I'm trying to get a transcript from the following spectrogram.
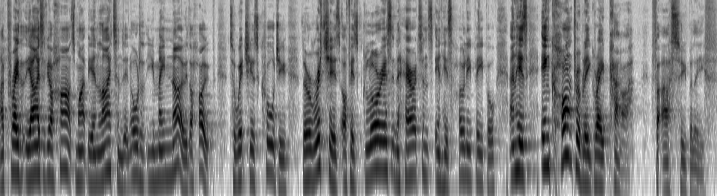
I pray that the eyes of your hearts might be enlightened in order that you may know the hope to which he has called you, the riches of his glorious inheritance in his holy people, and his incomparably great power for us who believe.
